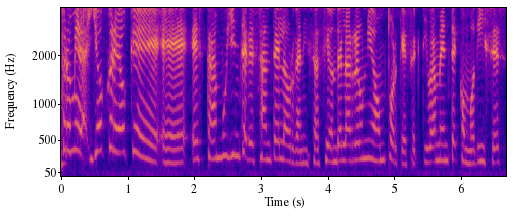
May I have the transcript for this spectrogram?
Pero mira, yo creo que eh, está muy interesante la organización de la reunión porque efectivamente, como dices,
